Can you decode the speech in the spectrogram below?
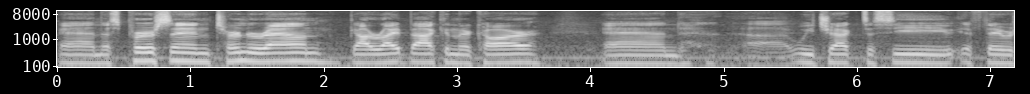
And this person turned around, got right back in their car, and uh, we checked to see if they were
